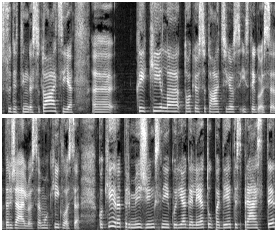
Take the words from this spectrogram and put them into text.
sudėtinga situacija. E, kai kyla tokios situacijos įstaigose, darželiuose, mokyklose, kokie yra pirmi žingsniai, kurie galėtų padėti spręsti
